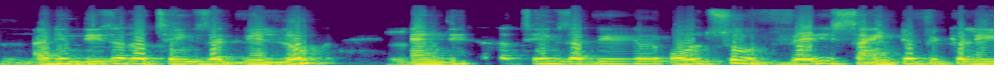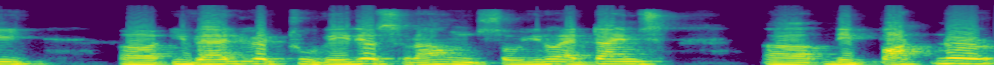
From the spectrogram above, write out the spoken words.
Mhm. I think these are the things that we look, Mhm. and these are the things that we also very scientifically uh, evaluate through various rounds. So, you know, at times, uh, the partner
